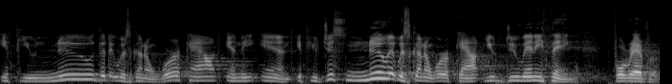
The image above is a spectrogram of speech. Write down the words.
If you knew that it was going to work out in the end, if you just knew it was going to work out, you'd do anything. forever.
